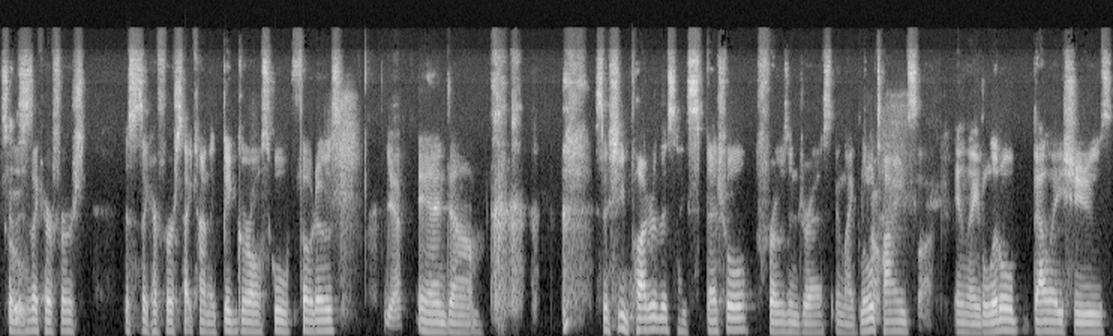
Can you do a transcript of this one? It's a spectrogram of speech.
So this is like her first. This is like her first like kind of like big girl school photos, Yeah. and um, so she bought her this like special frozen dress and like little Oh, tights Fuck. and like little ballet shoes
